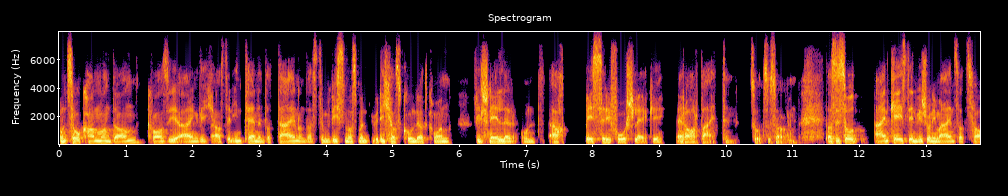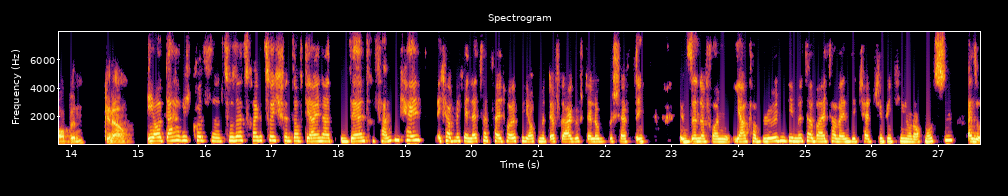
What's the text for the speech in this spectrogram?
Und so kann man dann quasi eigentlich aus den internen Dateien und aus dem Wissen, was man über dich als Kunde hat, kann man viel schneller und auch bessere Vorschläge erarbeiten, sozusagen. Das ist so ein Case, den wir schon im Einsatz haben. Genau. Ja, da habe ich kurz eine Zusatzfrage zu. Ich finde es auf die eine Art einen sehr interessanten Case. Ich habe mich in letzter Zeit häufig auch mit der Fragestellung beschäftigt, im Sinne von, ja, verblöden die Mitarbeiter, wenn sie ChatGPT nur noch nutzen. Also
